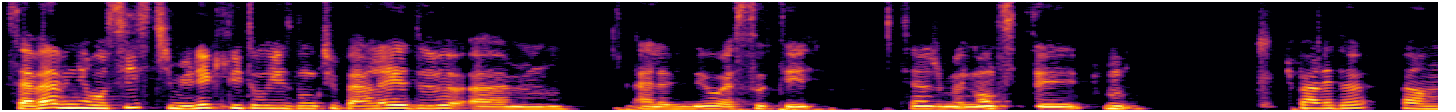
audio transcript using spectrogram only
ça va venir aussi stimuler le clitoris. Donc, tu parlais de euh, à la vidéo à sauter. Tiens, je me demande si c'est. Hmm. Tu parlais de Pardon.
